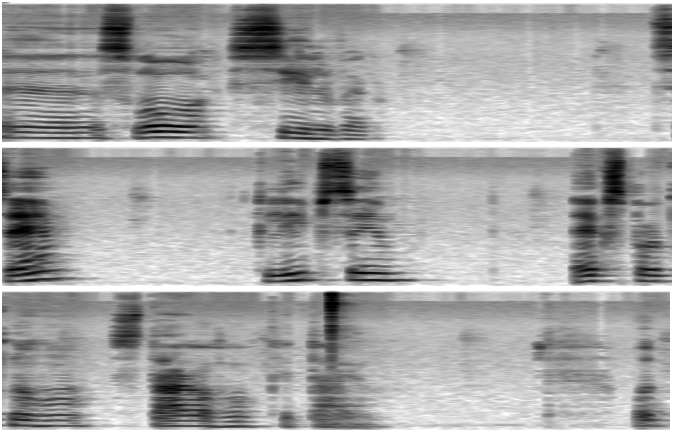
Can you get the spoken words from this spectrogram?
е, слово сільвер. Це кліпси експортного старого Китаю. От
